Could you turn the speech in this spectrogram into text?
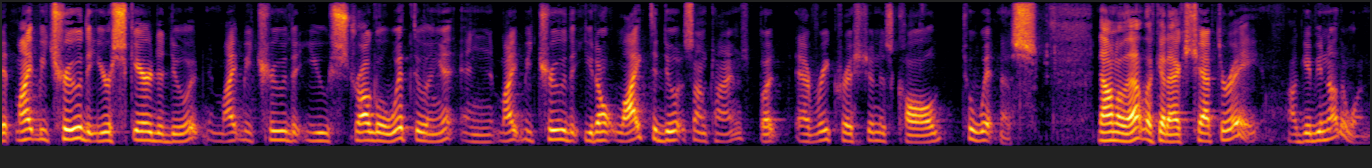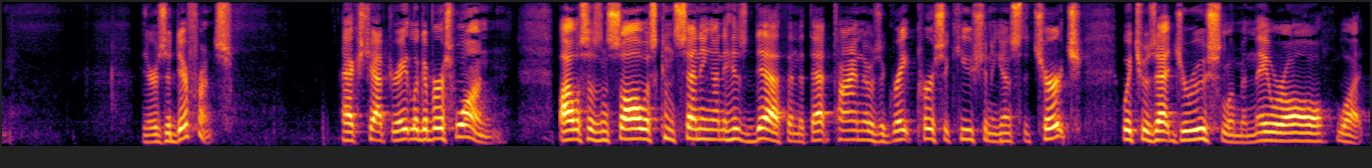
It might be true that you're scared to do it. It might be true that you struggle with doing it. And it might be true that you don't like to do it sometimes, but every Christian is called to witness. Now, know that, look at Acts chapter 8. I'll give you another one. There's a difference. Acts chapter 8, look at verse 1. Bible says, and Saul was consenting unto his death, and at that time there was a great persecution against the church, which was at Jerusalem, and they were all what?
